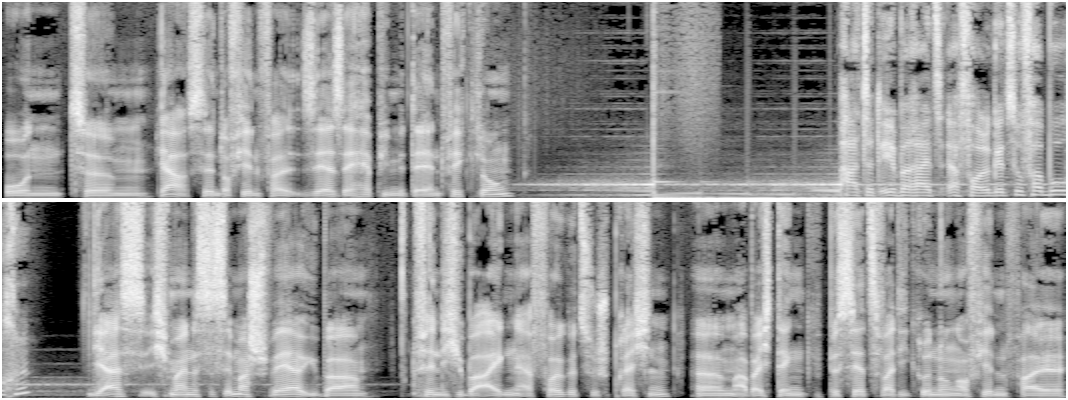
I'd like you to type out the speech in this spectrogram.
und ähm, ja sind auf jeden Fall sehr sehr happy mit der Entwicklung. Hattet ihr bereits Erfolge zu verbuchen? Ja, es, ich meine, es ist immer schwer über finde ich, über eigene Erfolge zu sprechen. Ähm, aber ich denke, bis jetzt war die Gründung auf jeden Fall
